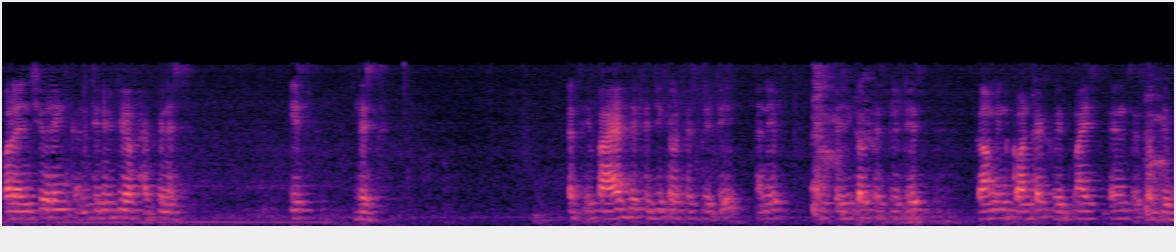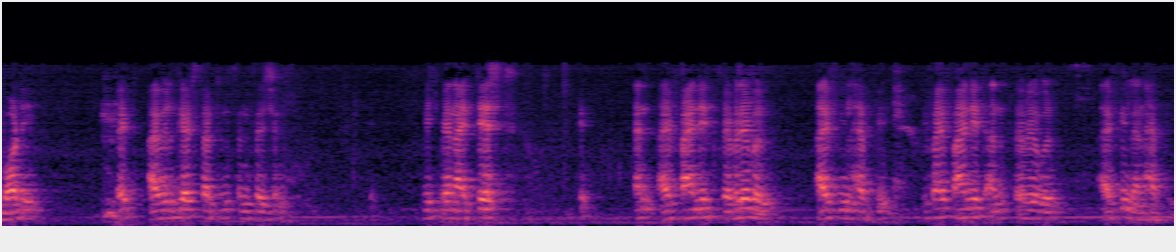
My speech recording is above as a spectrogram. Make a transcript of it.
for ensuring continuity of happiness is this. That if I have the physical facility and if the physical facilities come in contact with my senses of the body, right, I will get certain sensations which when I okay, and I find it favorable, I feel happy. If I find it unfavorable, I feel unhappy.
